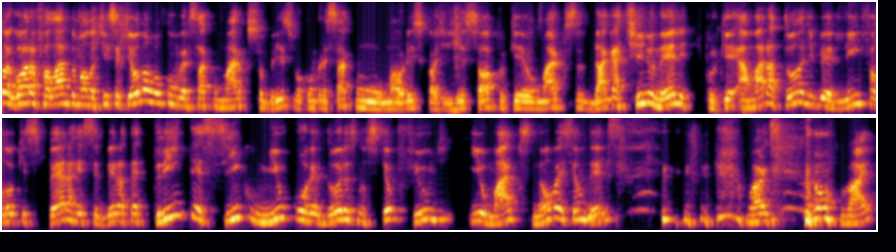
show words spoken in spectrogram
agora falar de uma notícia que eu não vou conversar com o Marcos sobre isso, vou conversar com o Maurício Gigi só, porque o Marcos dá gatilho nele, porque a Maratona de Berlim falou que espera receber até 35 mil corredores no seu field e o Marcos não vai ser um deles. o Marcos não vai.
